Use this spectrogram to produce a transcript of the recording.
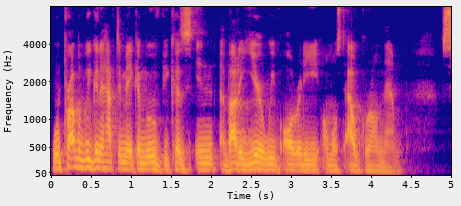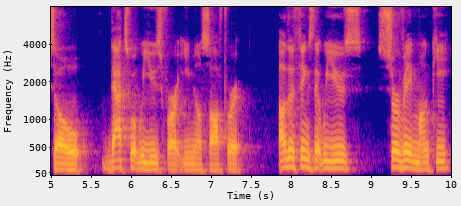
we're probably going to have to make a move because in about a year, we've already almost outgrown them. So that's what we use for our email software. Other things that we use, SurveyMonkey,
